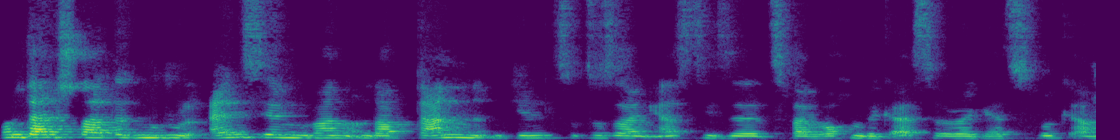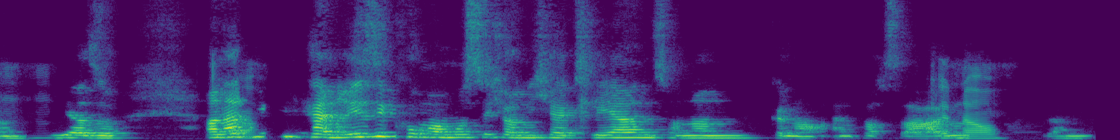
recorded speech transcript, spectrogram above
Und dann startet Modul 1 irgendwann und ab dann gilt sozusagen erst diese zwei Wochen Begeisterung über Geld zurückgarantie. Mhm. Also man ja. hat wirklich kein Risiko, man muss sich auch nicht erklären, sondern genau, einfach sagen. Genau. Dann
